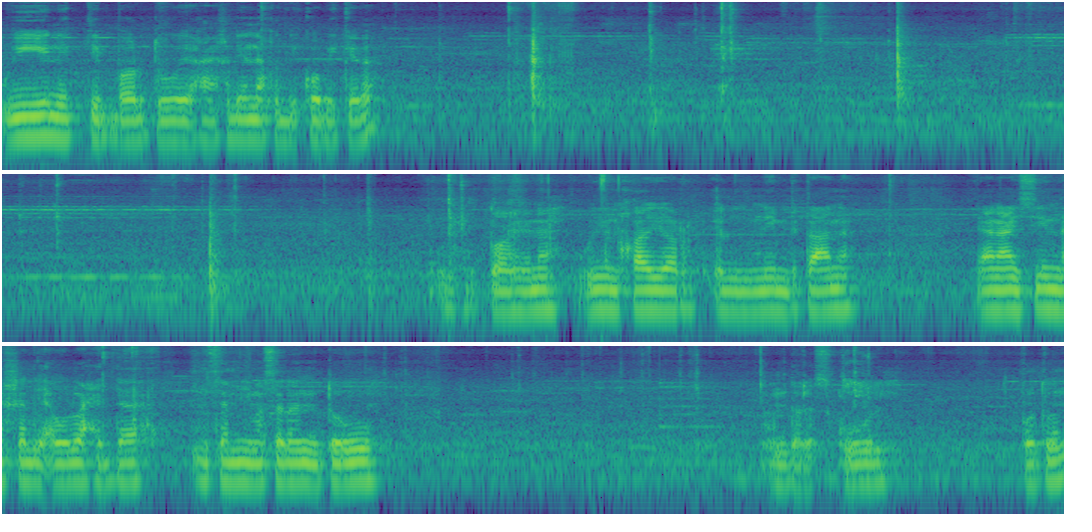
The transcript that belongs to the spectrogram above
ونكتب برضو هخلينا ناخد دي كوبي كده. ونحطها هنا ونخير النيم بتاعنا. يعني عايزين نخلي أول واحد ده نسميه مثلا true underscore button.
